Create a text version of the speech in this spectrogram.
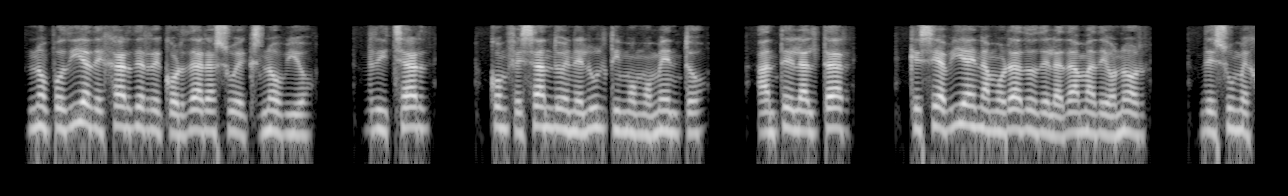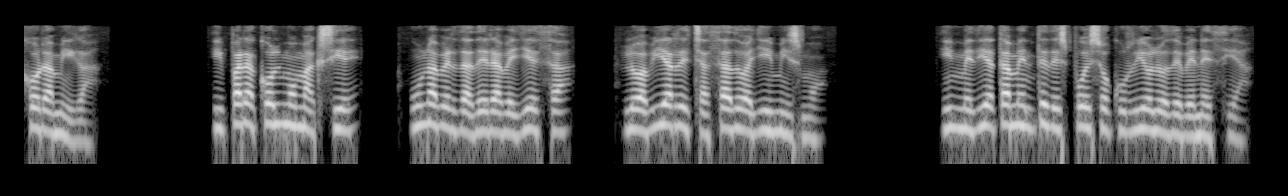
No podía dejar de recordar a su exnovio, Richard, confesando en el último momento, ante el altar, que se había enamorado de la dama de honor, de su mejor amiga. Y para colmo Maxie, una verdadera belleza, lo había rechazado allí mismo. Inmediatamente después ocurrió lo de Venecia.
